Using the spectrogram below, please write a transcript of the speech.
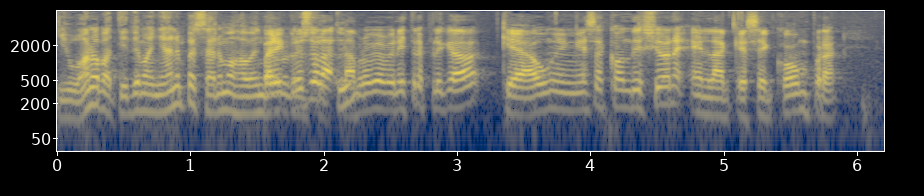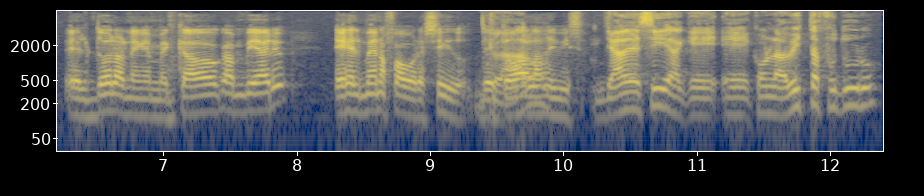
Y bueno, a partir de mañana empezaremos a vender. Pero incluso la, propia ministra explicaba que aún en esas condiciones en las que se compra el dólar en el mercado cambiario, es el menos favorecido de todas las divisas. Ya decía que eh, con la vista futuro,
